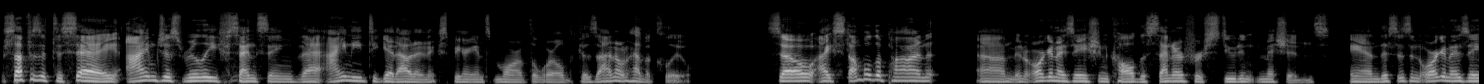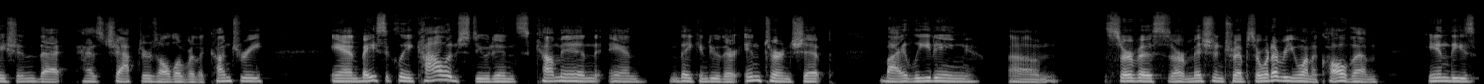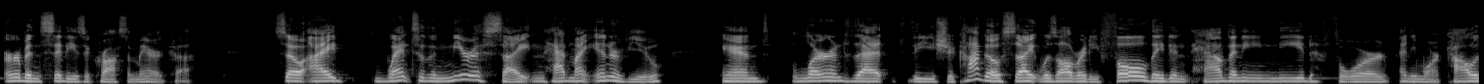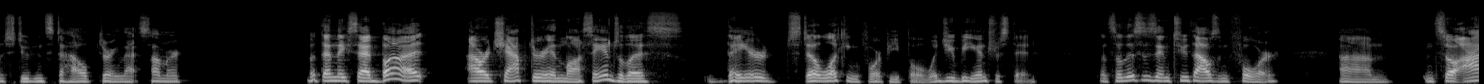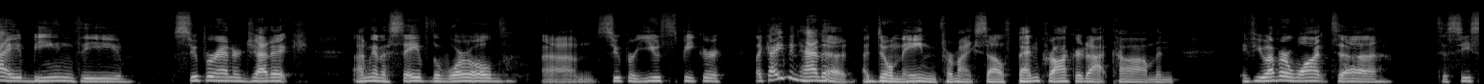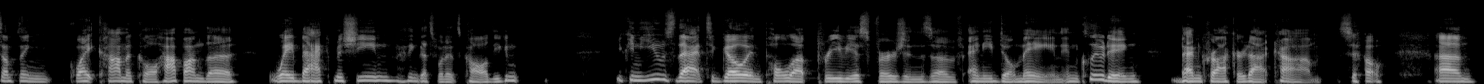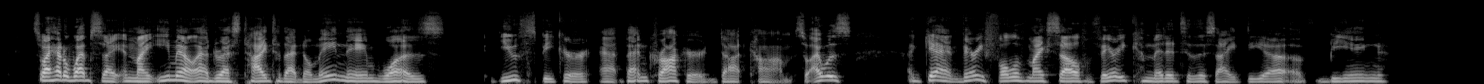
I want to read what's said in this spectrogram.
suffice it to say, I'm just really sensing that I need to get out and experience more of the world because I don't have a clue. So I stumbled upon um, an organization called the Center for Student Missions. And this is an organization that has chapters all over the country. And basically, college students come in and they can do their internship by leading um, service or mission trips or whatever you want to call them in these urban cities across America. So I went to the nearest site and had my interview and learned that the Chicago site was already full. They didn't have any need for any more college students to help during that summer. But then they said, but our chapter in Los Angeles, they are still looking for people. Would you be interested? And so this is in 2004. Um, and so I, being the super energetic, I'm going to save the world, um, super youth speaker, like I even had a, a domain for myself, bencrocker.com. And if you ever want uh, to see something quite comical, hop on the Wayback Machine. I think that's what it's called. You can you can use that to go and pull up previous versions of any domain, including bencrocker.com. So, um, so I had a website and my email address tied to that domain name was youth speaker at bencrocker.com. So I was, again, very full of myself, very committed to this idea of being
